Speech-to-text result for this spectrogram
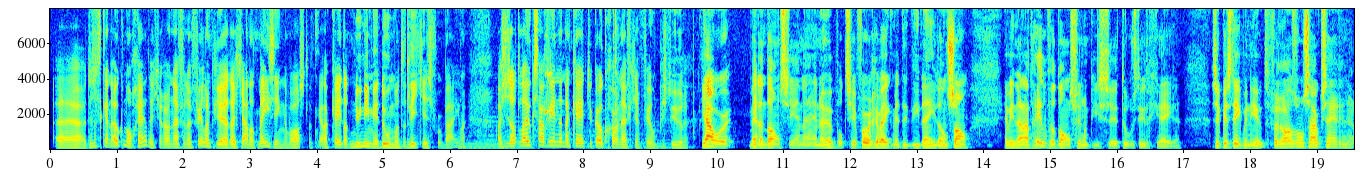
Eh, dus dat ken ook nog, hè? Dat je gewoon even een filmpje dat je aan het meezingen was. Dat, dan kun je dat nu niet meer doen, want het liedje is voorbij. Maar als je dat leuk zou vinden, dan kun je natuurlijk ook gewoon eventjes een filmpje sturen. Ja hoor, met Ja. een dansje en, een- en een huppeltje. Vorige week met het diner dansant hebben we inderdaad heel veel dansfilmpjes eh, toegestuurd gekregen. Dus ik ben stik benieuwd. Verras ons zou ik zeggen. Ja.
